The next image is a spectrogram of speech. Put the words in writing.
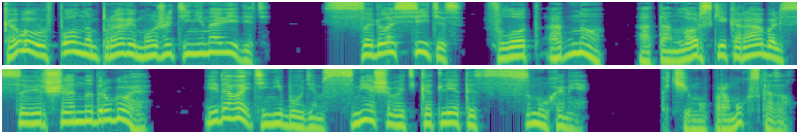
кого вы в полном праве можете ненавидеть. Согласитесь, флот одно, а танлорский корабль совершенно другое. И давайте не будем смешивать котлеты с мухами». К чему про мух сказал?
